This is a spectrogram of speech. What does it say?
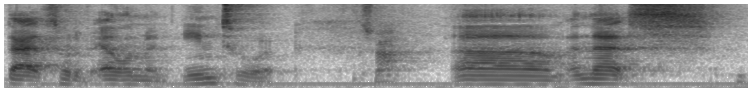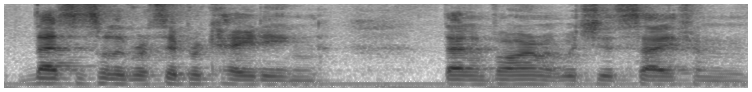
that sort of element into it, That's right. um, and that's that's the sort of reciprocating that environment which is safe and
